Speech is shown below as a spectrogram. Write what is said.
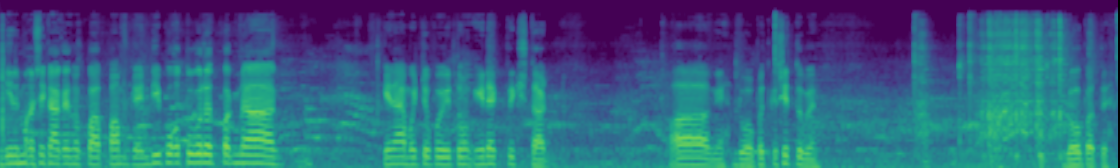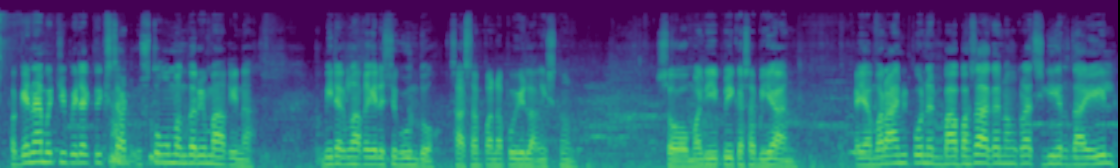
Hindi naman kasi kagad magpapump niya. Hindi po katulad pag nag ginamit nyo po itong electric start. Pag, eh, luwapat kasi ito eh. Luwapat eh. Pag ginamit po electric start, gusto umandar yung makina. Bilang lang kayo segundo, sasampa na po yung langis nun. So, mali po yung kasabihan. Kaya marami po nababasagan ng clutch gear dahil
